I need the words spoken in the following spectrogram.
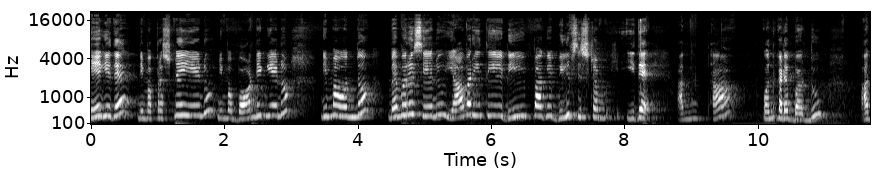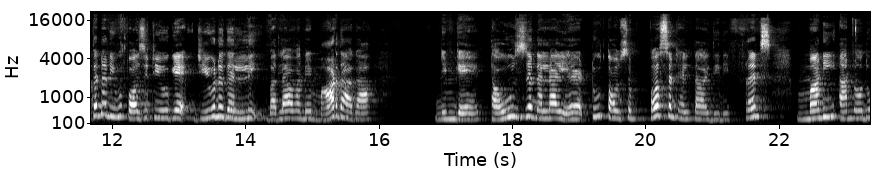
ಹೇಗಿದೆ? ನಿಮ್ಮ ಪ್ರಶ್ನೆ ಏನು? ನಿಮ್ಮ ಬಾಂಡಿಂಗ್ ಏನು? ನಿಮ್ಮ ಒಂದು ಮೆಮೊರೀಸ್ ಏನು? ಯಾವ ರೀತಿ ಡೀಪಾಗಿ ಬಿಲೀಫ್ ಸಿಸ್ಟಮ್ ಇದೆ ಅಂತ ಒಂದು ಕಡೆ ಬರೆದು ಅದನ್ನು ನೀವು ಪಾಸಿಟಿವ್ಗೆ ಜೀವನದಲ್ಲಿ ಬದಲಾವಣೆ ಮಾಡಿದಾಗ ನಿಮಗೆ ತೌಸಂಡ್ ಅಲ್ಲ ಟೂ ತೌಸಂಡ್ ಪರ್ಸೆಂಟ್ ಹೇಳ್ತಾ ಇದ್ದೀನಿ. ಫ್ರೆಂಡ್ಸ್ ಮನಿ ಅನ್ನೋದು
